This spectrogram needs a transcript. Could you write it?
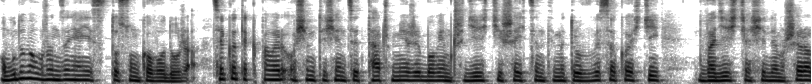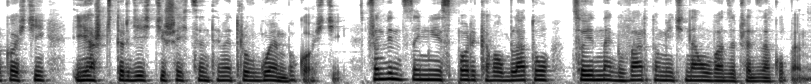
Obudowa urządzenia jest stosunkowo duża. Cecotec Power 8000 Touch mierzy bowiem 36 cm wysokości, 27 szerokości i aż 46 cm głębokości. Sprzęt więc zajmuje spory kawał blatu, co jednak warto mieć na uwadze przed zakupem.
